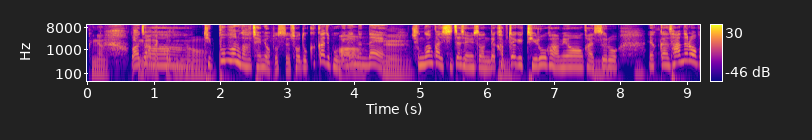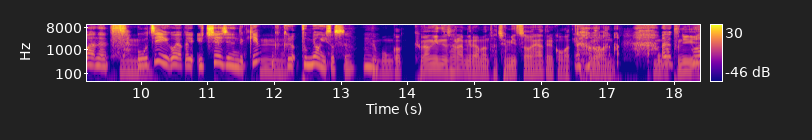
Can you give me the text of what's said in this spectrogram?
그냥. 중단했거든요. 뒷부분 가서 재미없었어요. 저도 끝까지 보긴 아, 했는데 네. 중간까지 진짜 재밌었는데 갑자기 뒤로 가면 갈수록 음. 약간 산으로 가는 음. 뭐지 이거 약간 유치해지는 느낌? 음. 그, 분명히 있었어요. 음. 근데 뭔가 교양 있는 사람이라면 다 재밌어 해야 될 것 같은 그런 뭔가 아니, 분위기 맞아.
